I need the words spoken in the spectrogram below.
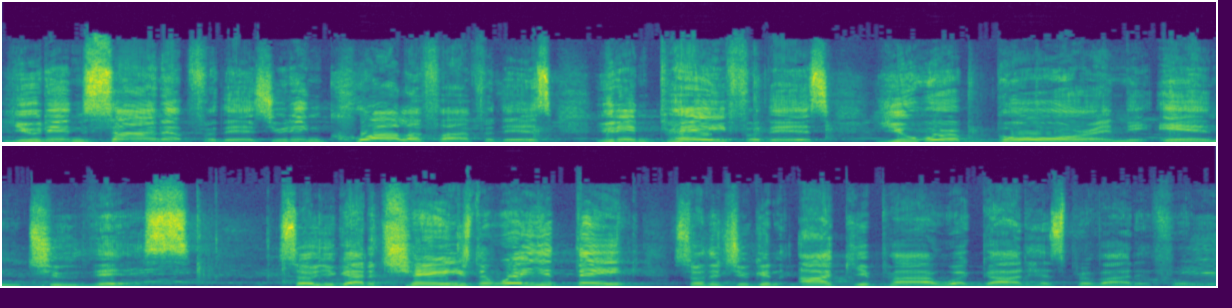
You didn't sign up for this. You didn't qualify for this. You didn't pay for this. You were born into this. So you got to change the way you think so that you can occupy what God has provided for you.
